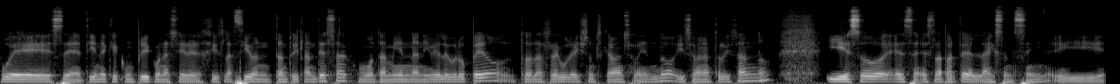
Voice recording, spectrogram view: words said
pues eh, tiene que cumplir con una serie de legislación tanto irlandesa como también a nivel europeo, todas las regulations que van saliendo y se van actualizando, y eso es, la parte del licensing. Y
